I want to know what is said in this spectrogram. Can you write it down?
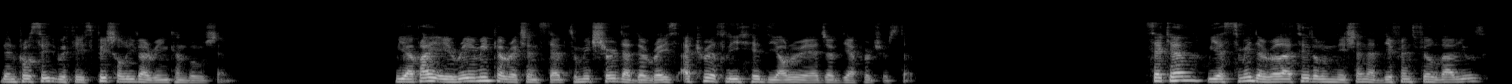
then proceed with a spatially varying convolution. We apply a ray aiming correction step to make sure that the rays accurately hit the outer edge of the aperture stop. Second, we estimate the relative illumination at different field values,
